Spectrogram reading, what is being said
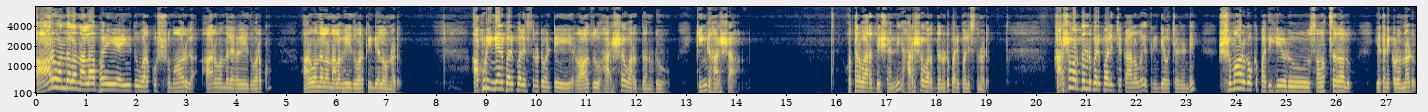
ఆరు వందల నలభై ఐదు వరకు సుమారుగా ఆరు వందల ఇరవై ఐదు వరకు ఆరు వందల నలభై ఐదు వరకు ఇండియాలో ఉన్నాడు. అప్పుడు ఇండియాను పరిపాలిస్తున్నటువంటి రాజు హర్షవర్ధనుడు కింగ్ హర్ష. ఉత్తర భారతదేశాన్ని హర్షవర్ధనుడు పరిపాలిస్తున్నాడు. హర్షవర్ధనుడు పరిపాలించే కాలంలో ఇతను ఇండియా వచ్చాడండి. సుమారుగా ఒక పదిహేడు సంవత్సరాలు ఇతను ఇక్కడ ఉన్నాడు.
